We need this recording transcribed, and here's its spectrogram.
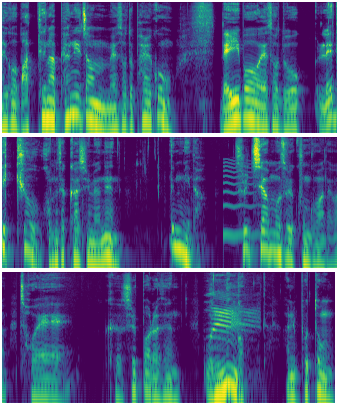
아 이거 마트나 편의점에서도 팔고 네이버에서도 레디큐 검색하시면은 뜹니다. 술 취한 모습이 궁금하다고 저의 그 술 버릇은 웃는 겁니다. 아니 보통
